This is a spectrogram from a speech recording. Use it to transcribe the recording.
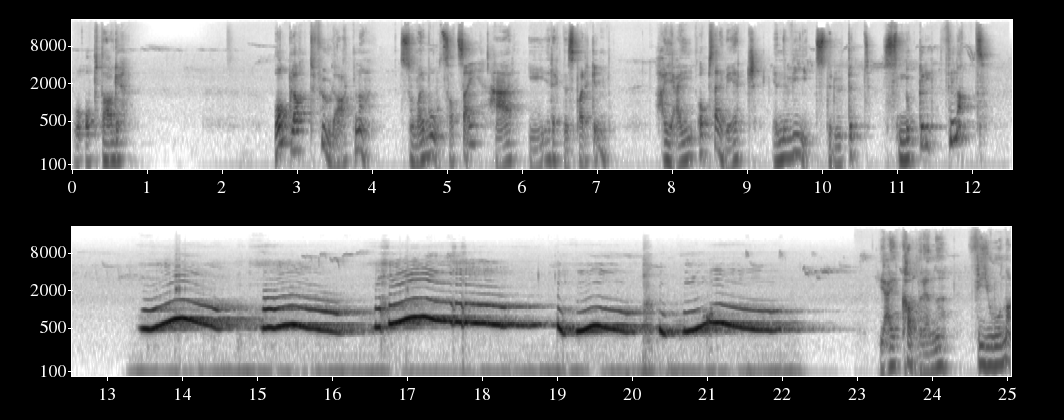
å oppdage. Og blant fugleartene som har bosatt seg her i Reknesparken, har jeg observert en hvitstrupet snukkelfnatt. Jeg kaller henne Fiona.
